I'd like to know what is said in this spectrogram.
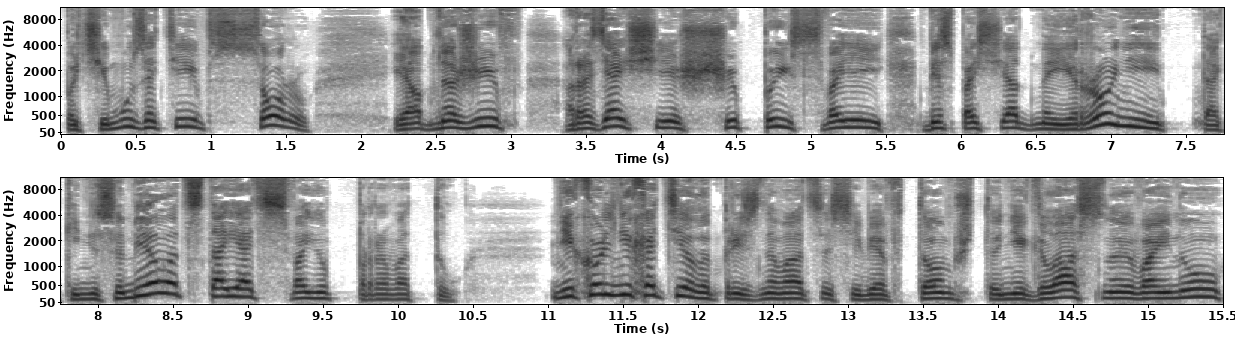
Почему, затеяв ссору и обнажив разящие шипы своей беспощадной иронии, так и не сумел отстоять свою правоту? Николь не хотела признаваться себе в том, что негласную войну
